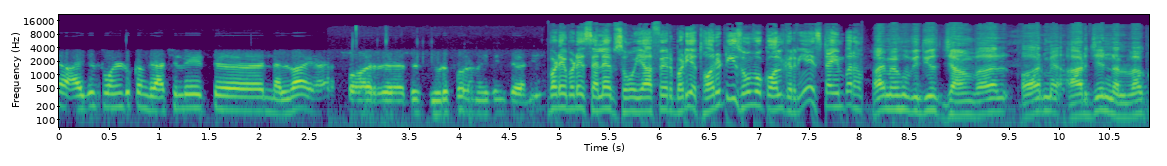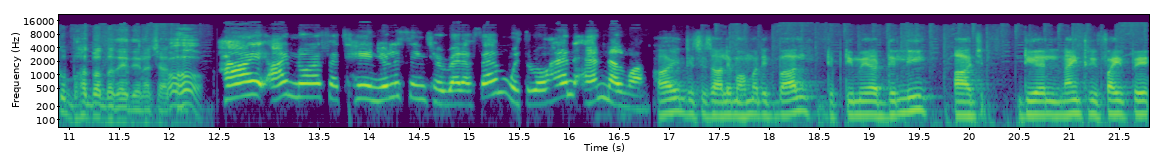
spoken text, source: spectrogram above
I just wanted to congratulate uh, Nalva yaar, for uh, this beautiful, amazing journey. बड़े बड़े सेलेब्स हो या फिर बड़ी अथॉरिटीज हो वो कॉल कर रही हैं इस टाइम पर हम हाय मैं हूँ विद्युत जामवाल और मैं आरजे नलवा को बहुत बहुत बधाई देना चाहता हूँ। ओहो। Hi, I'm Nora Fateh and you're listening to Red FM with Rohan and Nalwa. Hi this is Aale Mohammad Iqbal deputy mayor Delhi आज डीएल 935 पे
